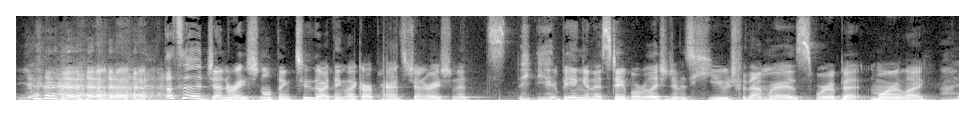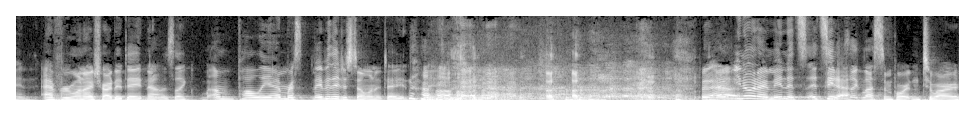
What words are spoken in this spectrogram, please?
Yeah. That's a generational thing too, though. I think like our parents' generation, it's being in a stable relationship is huge for them, whereas we're a bit more like I mean, everyone I try to date now is like I'm polyamorous. Maybe they just don't want to date. me. but uh, you know what I mean? It's it seems Yeah. like less important to our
